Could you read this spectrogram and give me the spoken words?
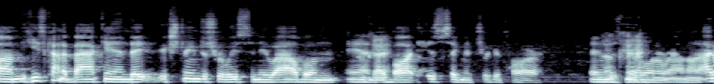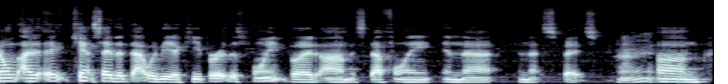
Um, he's kind of back in. They, Extreme just released a new album, and I bought his signature guitar and was Okay. noodling around on. it. I don't. I, I can't say that that would be a keeper at this point, but um, it's definitely in that in that space. All right. Um,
